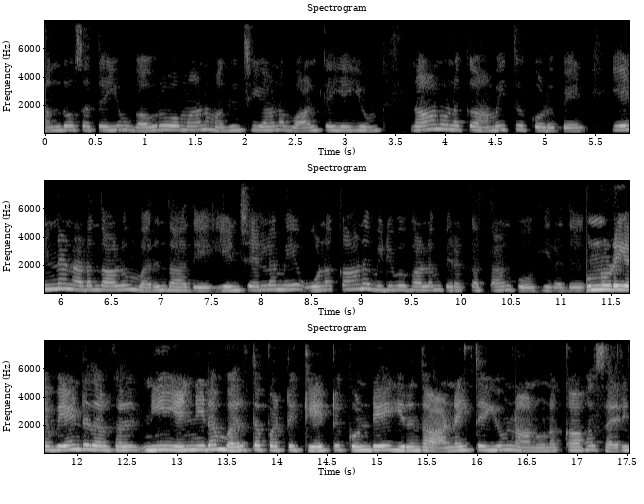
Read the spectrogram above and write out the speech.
சந்தோஷத்தையும் கௌரவமான மகிழ்ச்சியான வாழ்க்கையையும் நான் உனக்கு அமைத்து கொடுப்பேன். என்ன நடந்தாலும் வருந்தாதே. என் செல்லமே உனக்கான விடிவு காலம் பிறக்கத்தான் போகிறது. உன்னுடைய வேண்டுதல்கள் நீ என்னிடம் வருத்தப்பட்டு கேட்டுக்கொண்டே இருந்த அனைத்தையும் நான் உனக்காக சரி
